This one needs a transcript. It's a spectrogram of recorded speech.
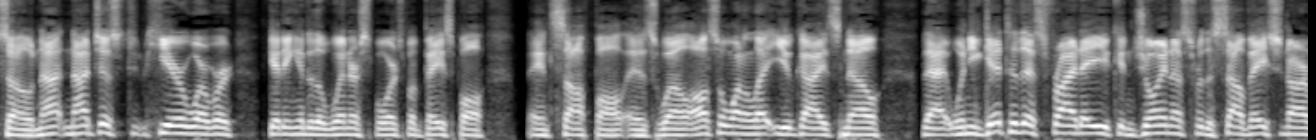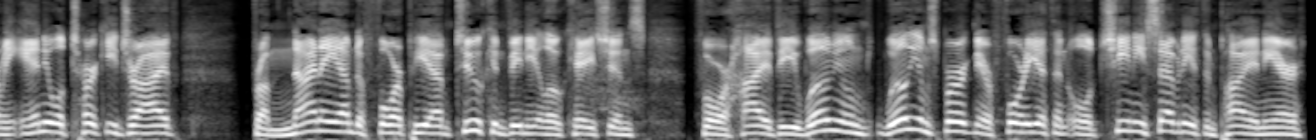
so not not just here where we're getting into the winter sports, but baseball and softball as well. Also want to let you guys know that when you get to this Friday, you can join us for the Salvation Army annual turkey drive from 9 a.m. to 4 p.m. Two convenient locations for Hy-Vee William, Williamsburg near 40th and Old Cheney, 70th and Pioneer.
